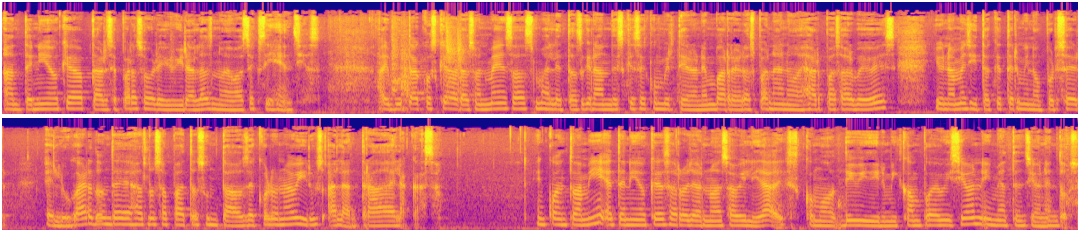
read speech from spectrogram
Han tenido que adaptarse para sobrevivir a las nuevas exigencias. Hay butacos que ahora son mesas, maletas grandes que se convirtieron en barreras para no dejar pasar bebés y una mesita que terminó por ser el lugar donde dejas los zapatos untados de coronavirus a la entrada de la casa. En cuanto a mí, he tenido que desarrollar nuevas habilidades, como dividir mi campo de visión y mi atención en dos.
